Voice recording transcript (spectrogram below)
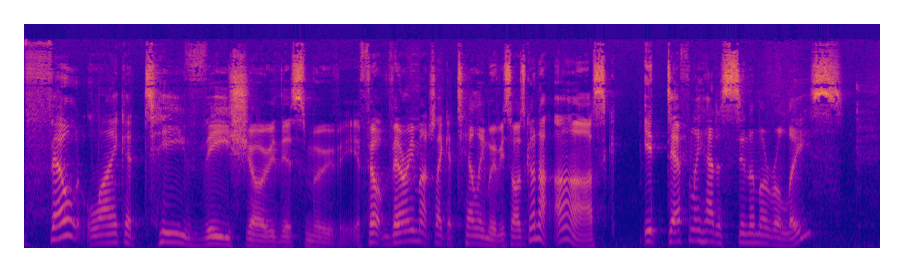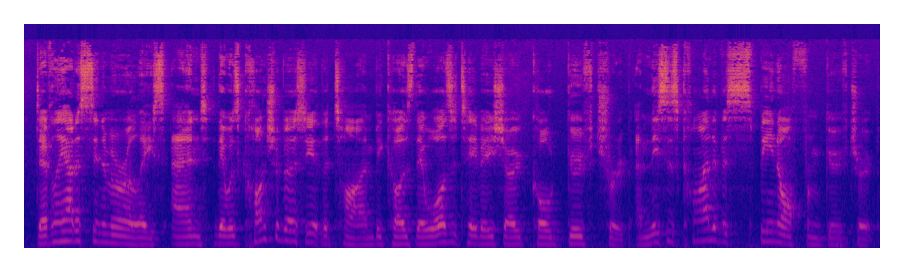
felt like a TV show. This movie. It felt very much like a telly movie. So I was going to ask. It definitely had a cinema release. Definitely had a cinema release, and there was controversy at the time because there was a TV show called Goof Troop, and this is kind of a spin off from Goof Troop.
